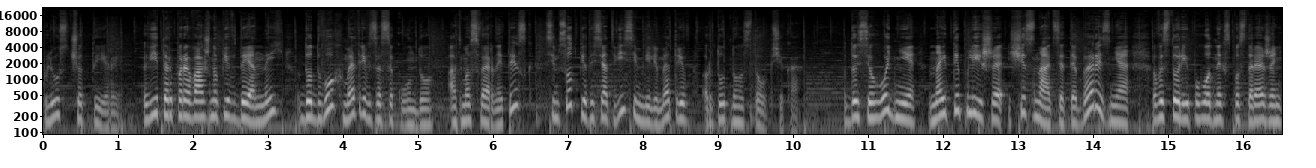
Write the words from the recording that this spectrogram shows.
плюс 4. Вітер переважно південний до 2 метрів за секунду. Атмосферний тиск 758 міліметрів ртутного стовпчика. До сьогодні найтепліше 16 березня в історії погодних спостережень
